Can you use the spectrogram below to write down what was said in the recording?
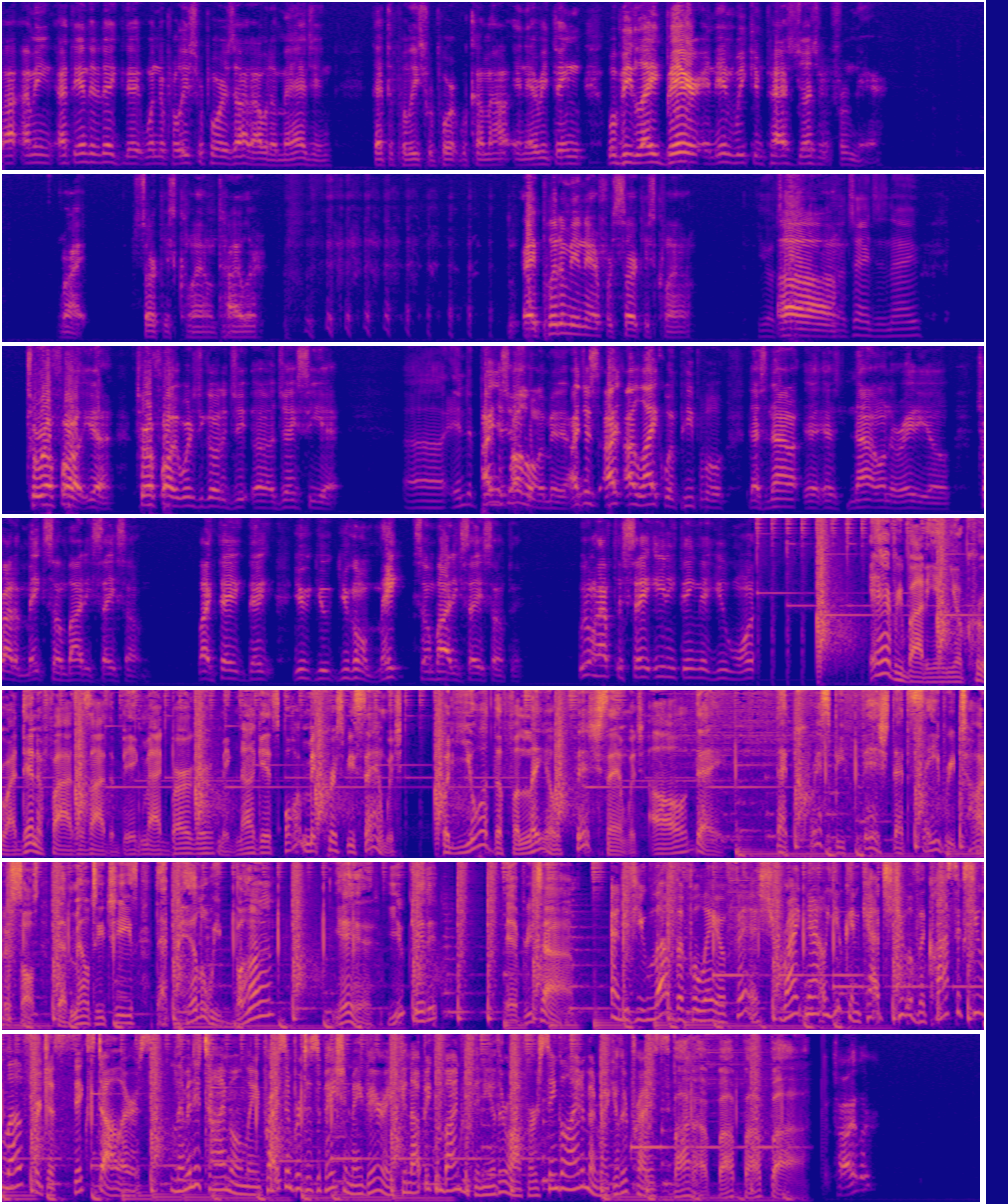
I, I mean, at the end of the day, that when the police report is out, I would imagine that the police report will come out and everything will be laid bare, and then we can pass judgment from there. Right. Circus clown, Tyler. hey, put him in there for circus clown. You gonna, change, Uh, you gonna change his name? Terrell Farley, yeah. Terrell Farley, where did you go to G, uh, JC at? Uh, independent. I just hold on a minute. I just I, I like when people that's not is not on the radio try to make somebody say something. Like they they you you you're gonna make somebody say something. We don't have to say anything that you want. Everybody in your crew identifies as either Big Mac Burger, McNuggets, or McCrispy Sandwich. But you're the filet fish Sandwich all day. That crispy fish, that savory tartar sauce, that melty cheese, that pillowy bun. Yeah, you get it. Every time. And if you love the filet of fish, right now you can catch two of the classics you love for just $6. Limited time only. Price and participation may vary. Cannot be combined with any other offer. Single item at regular price. Ba-da-ba-ba-ba. Tyler,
